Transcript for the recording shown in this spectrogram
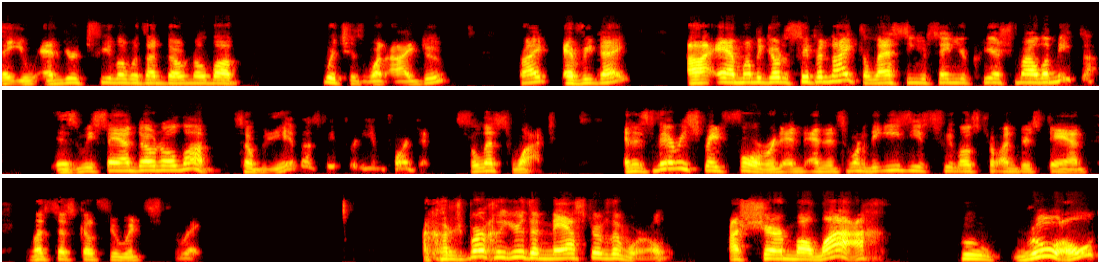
that you end your tefillah with Adon Olam, which is what I do, right? Every day. Uh, and when we go to sleep at night, the last thing you say in your Kriya Shema Lamita is we say Adon Olam. So it must be pretty important. So let's watch. And it's very straightforward, and, and it's one of the easiest tefillos to understand. Let's just go through it straight. HaKadosh Baruch you're the master of the world. Asher Malach, who ruled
